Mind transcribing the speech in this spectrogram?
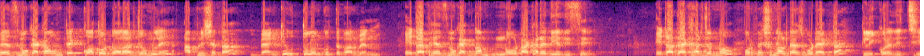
ফেসবুক অ্যাকাউন্টে কত ডলার জমলে আপনি সেটা ব্যাংকে উত্তোলন করতে পারবেন। এটা ফেসবুক একদম নোট আকারে দিয়ে দিছে। এটা দেখার জন্য প্রফেশনাল ড্যাশবোর্ডে একটা ক্লিক করে দিচ্ছি।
